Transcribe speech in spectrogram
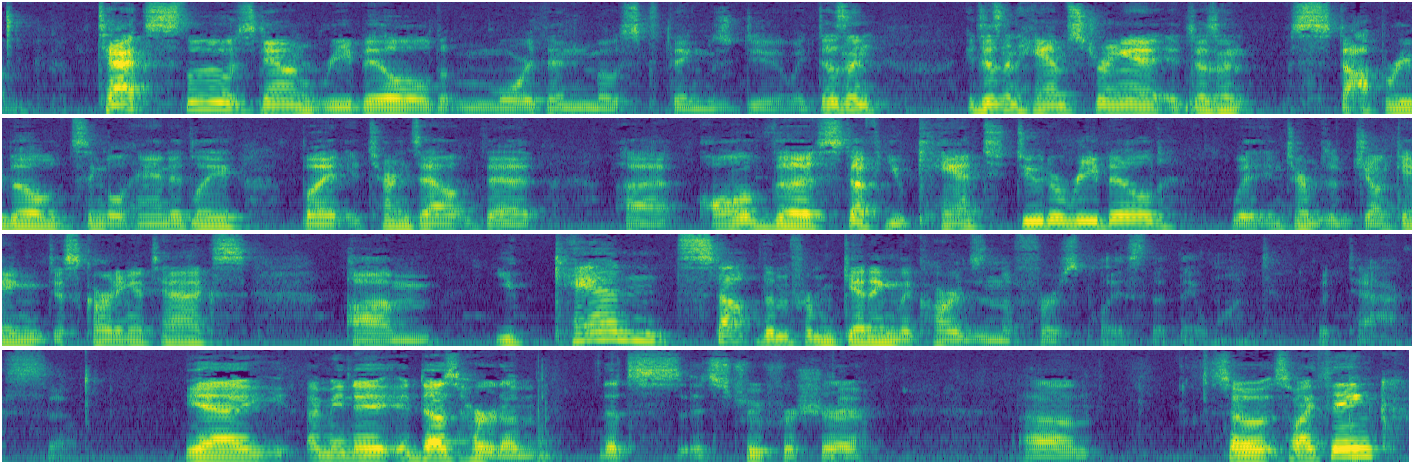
Tax slows down rebuild more than most things do. It doesn't. It doesn't hamstring it. It doesn't stop rebuild single handedly. But it turns out that uh, all of the stuff you can't do to rebuild, with in terms of junking, discarding attacks, um, you can stop them from getting the cards in the first place that they want with tax. So Yeah, I mean it, it does hurt them. That's it's true for sure. Um, so so I think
